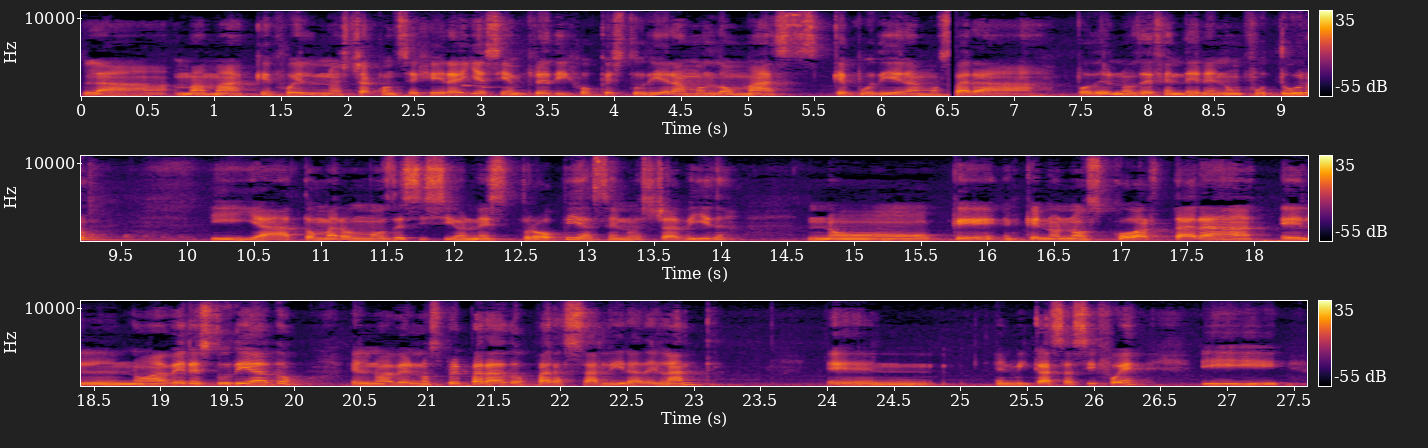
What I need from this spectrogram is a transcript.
la mamá, que fue nuestra consejera, ella siempre dijo que estudiáramos lo más que pudiéramos para podernos defender en un futuro y ya tomáramos decisiones propias en nuestra vida no que, que no nos coartara el no haber estudiado el no habernos preparado para salir adelante. En, en mi casa sí fue y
